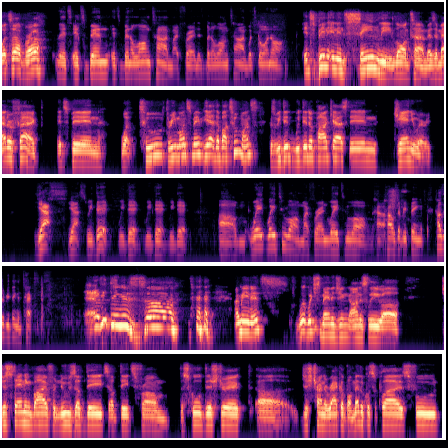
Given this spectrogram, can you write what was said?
What's up, bro? It's it's been it's been a long time, my friend. It's been a long time. What's going on? It's been an insanely long time. As a matter of fact, it's been what two, three months, maybe? Yeah, about two months because we did we did a podcast in January. Yes, yes, we did, we did, we did, we did. Um, way way too long, my friend. Way too long. How, how's everything? How's everything in Texas? Everything is. uh I mean, it's we're, we're just managing, honestly. Uh, just standing by for news updates, updates from the school district. Uh, just trying to rack up on medical supplies, food.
